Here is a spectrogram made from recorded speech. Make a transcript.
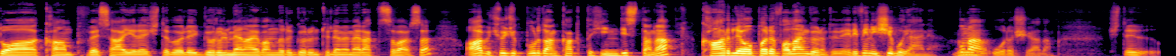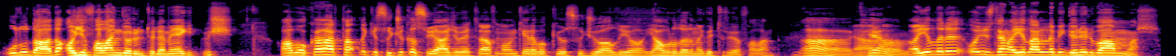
doğa, kamp vesaire işte böyle görülmeyen hayvanları görüntüleme meraklısı varsa abi çocuk buradan kalktı Hindistan'a kar leoparı falan görüntüledi. Herifin işi bu yani. Buna uğraşıyor adam. İşte Uludağ'da ayı falan görüntülemeye gitmiş. Abi o kadar tatlı ki sucuk asıyor ve etrafına 10 kere bakıyor sucuğu alıyor yavrularına götürüyor falan. Aa Ya, kıyamam. ayıları o yüzden ayılarla bir gönül bağım var.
